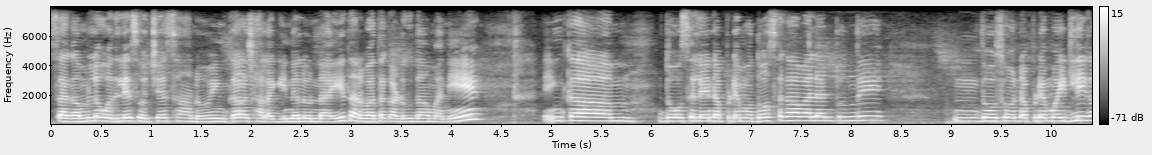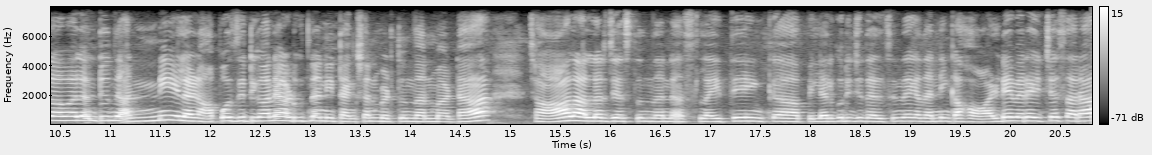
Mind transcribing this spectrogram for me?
సగంలో వదిలేసి వచ్చేసాను. ఇంకా చాలా గిన్నెలు ఉన్నాయి తర్వాత కడుగుదామని. ఇంకా దోశ లేనప్పుడేమో దోశ కావాలంటుంది దోశ ఉన్నప్పుడేమో ఇడ్లీ కావాలంటుంది. అన్నీ ఇలా ఆపోజిట్గానే అడుగుతున్నాను. టెన్షన్ పెడుతుందనమాట చాలా అల్లరి చేస్తుందండి అసలు అయితే ఇంకా పిల్లల గురించి తెలిసిందే కదండి. ఇంకా హాలిడే వేరే ఇచ్చేసారా?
